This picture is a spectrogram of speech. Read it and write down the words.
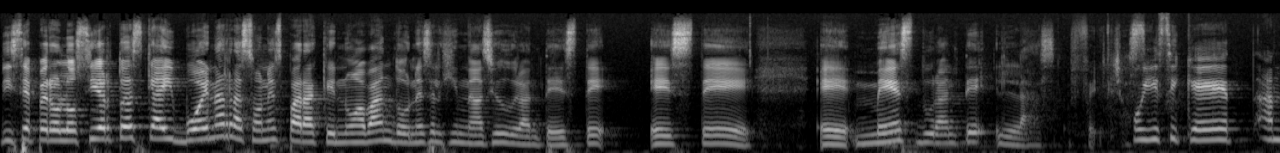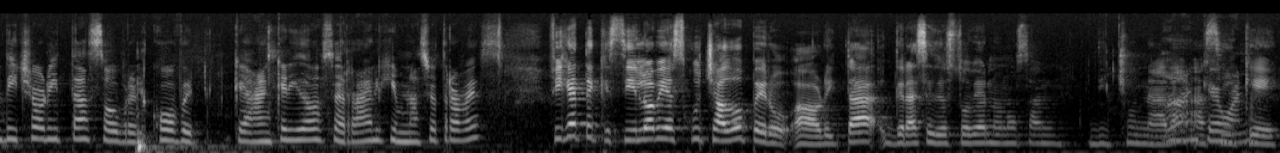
Dice, pero lo cierto es que hay buenas razones para que no abandones el gimnasio durante este, este, eh, mes durante las fechas. Oye, sí que han dicho ahorita sobre el COVID, que han querido cerrar el gimnasio otra vez. Fíjate que sí lo había escuchado, pero ahorita, gracias a Dios, todavía no nos han dicho nada. así que,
